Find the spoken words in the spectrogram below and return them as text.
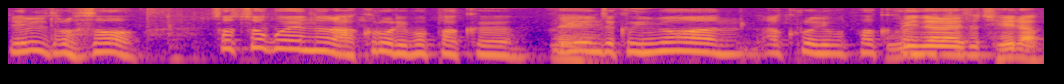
예를 들어서 서초구에는 아크로 리버파크 그게 네. 이제 그 유명한 아크로 리버파크 우리나라에서 제일 아,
